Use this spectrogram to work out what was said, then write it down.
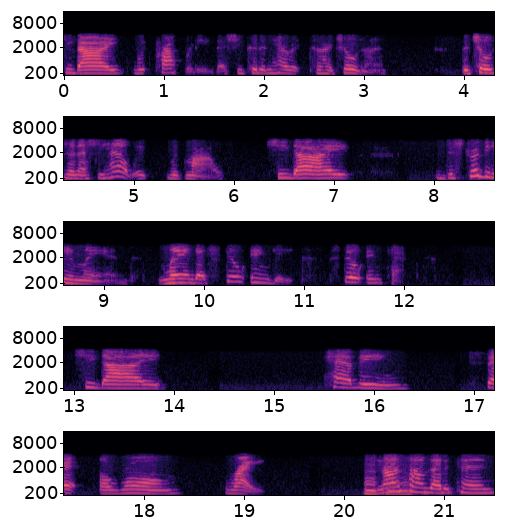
She died with property that she could inherit to her children, the children that she had with, with Miles. She died distributing land, land that's still in Gates, still intact she died having set a wrong right. Mm-hmm. Nine times out of ten,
